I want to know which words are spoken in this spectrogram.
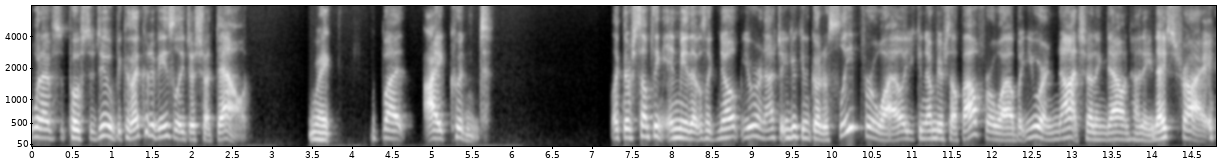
what I was supposed to do because I could have easily just shut down. Right. But I couldn't. Like there's something in me that was like, nope, you are not. You can go to sleep for a while, you can numb yourself out for a while, but you are not shutting down, honey. Nice try.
